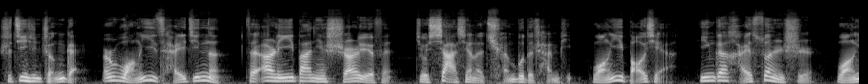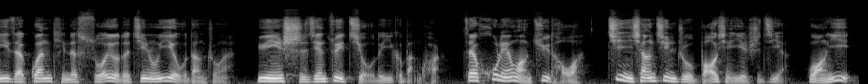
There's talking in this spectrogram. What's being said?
是进行整改。而网易财经呢，在二零一八年十二月份就下线了全部的产品。网易保险啊，应该还算是。网易在关停的所有的金融业务当中啊，运营时间最久的一个板块，在互联网巨头啊竞相进驻保险业之际啊，网易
